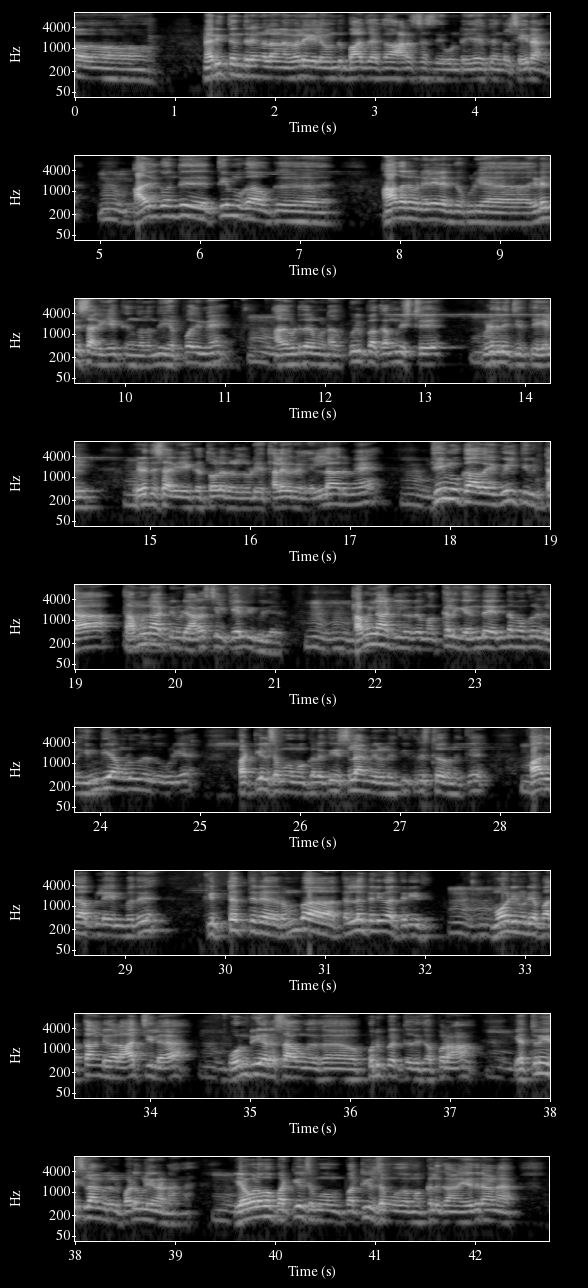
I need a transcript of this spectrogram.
நரித்தந்திரங்களான வேலைகளை வந்து பாஜக ஆர்எஸ்எஸ் போன்ற இயக்கங்கள் செய்கிறாங்க அதற்கு வந்து திமுகவுக்கு ஆதரவு நிலையில் இருக்கக்கூடிய இடதுசாரி இயக்கங்கள் வந்து எப்போதுமே அதை விடுதலை மாட்டாங்க. குறிப்பாக கம்யூனிஸ்ட் விடுதலை சிறுத்தைகள் இடதுசாரி இயக்க தோழர்களுடைய தலைவர்கள் எல்லாருமே திமுகவை வீழ்த்தி விட்டா தமிழ்நாட்டினுடைய அரசியல் கேள்விக்குரியாது தமிழ்நாட்டில் இருக்கிற மக்களுக்கு எந்த எந்த மக்களுக்கு இல்லை. இந்தியா முழுவதும் இருக்கக்கூடிய பட்டியல் சமூக மக்களுக்கு இஸ்லாமியர்களுக்கு கிறிஸ்தவர்களுக்கு பாதுகாப்பு இல்லை என்பது கிட்டத்தட்ட ரொம்ப தெள்ள தெளிவா தெரியுது. மோடியினுடைய பத்தாண்டு கால ஆட்சியில ஒன்றிய அரசு அவங்க பொறுப்பேற்றதுக்கு அப்புறம் எத்தனை இஸ்லாமியர்கள் படுகொலையானாங்க எவ்வளவோ பட்டியல் சமூகம் பட்டியல் சமூக மக்களுக்கான எதிரான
